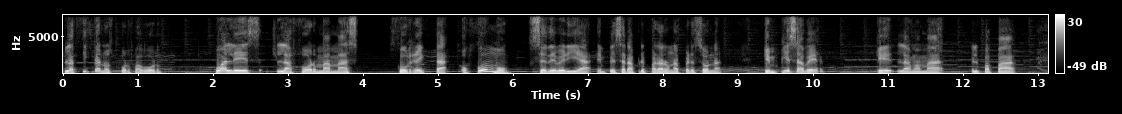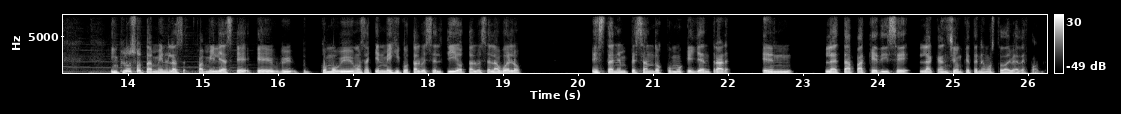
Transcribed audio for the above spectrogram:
platícanos por favor, ¿cuál es la forma más correcta o cómo se debería empezar a preparar una persona que empieza a ver que la mamá, el papá, incluso también en las familias que, como vivimos aquí en México, tal vez el tío, tal vez el abuelo, están empezando como que ya a entrar en la etapa que dice la canción que tenemos todavía de fondo.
